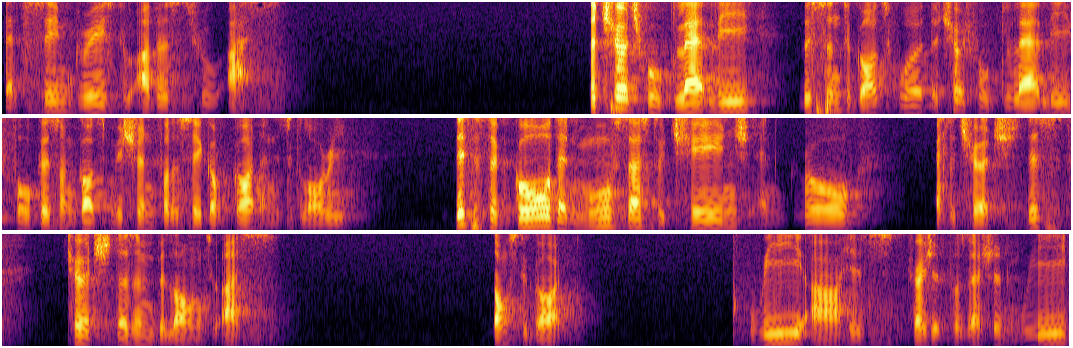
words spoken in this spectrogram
that same grace to others through us? The church will gladly listen to God's word. The church will gladly focus on God's mission for the sake of God and His glory. This is the goal that moves us to change and grow as a church. This church doesn't belong to us, it belongs to God. We are His treasured possession. We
